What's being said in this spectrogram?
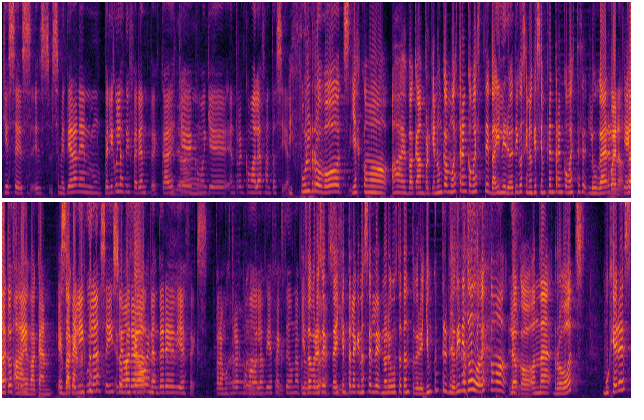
que se, se, se metieran en películas diferentes, cada vez que Ya. como que entran como a la fantasía. Y full robots, y es como, ah, es bacán, porque nunca muestran como este baile erótico, sino que siempre entran como a este lugar Bueno, que dato es, ah, freak, es bacán. Es Esa bacán. película se Es hizo para buena. vender VFX, para mostrar como bueno. los VFX de una Quizá por eso hay gente a la que no, se le, no le gusta tanto, pero yo encuentro que lo tiene todo. Es como, loco, onda robots, Mujeres,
